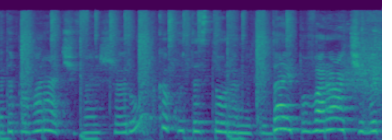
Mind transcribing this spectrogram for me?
Когда поворачиваешь руль в какую-то сторону, туда и поворачивает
